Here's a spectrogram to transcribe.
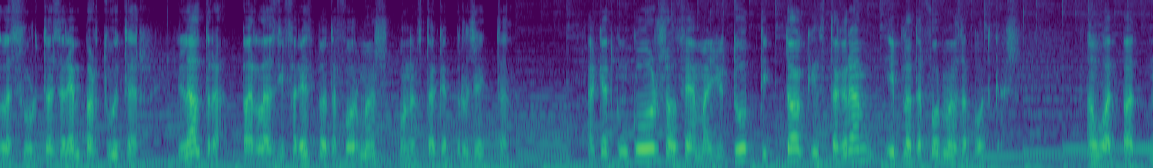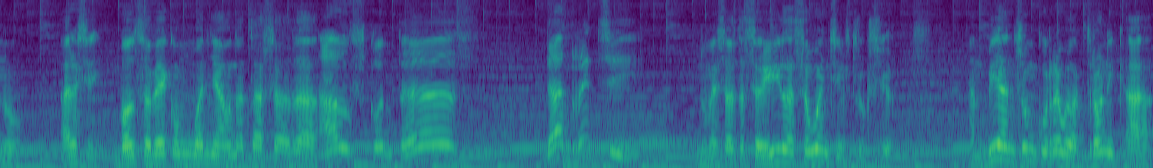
les sortejarem per Twitter i l'altra per les diferents plataformes on està aquest projecte. Aquest concurs el fem a YouTube, TikTok, Instagram i plataformes de podcast. A Wattpad no. Ara sí, vols saber com guanyar una tassa de... Els contes d'en Ritchie? Només has de seguir les següents instruccions. Envia'ns un correu electrònic a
